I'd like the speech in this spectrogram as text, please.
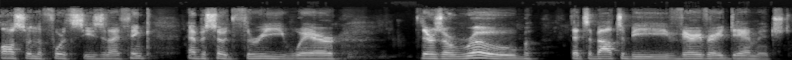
also in the fourth season, I think episode three, where there's a robe that's about to be very, very damaged.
